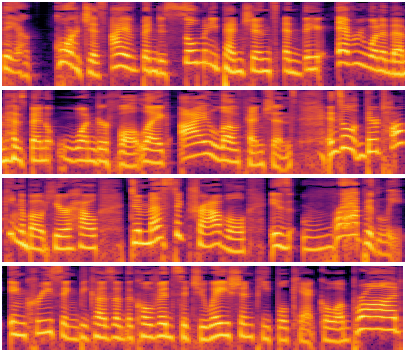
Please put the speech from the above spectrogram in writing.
They are gorgeous. I have been to so many pensions and they every one of them has been wonderful. Like I love pensions. And so they're talking about here how domestic travel is rapidly increasing because of the COVID situation. People can't go abroad.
